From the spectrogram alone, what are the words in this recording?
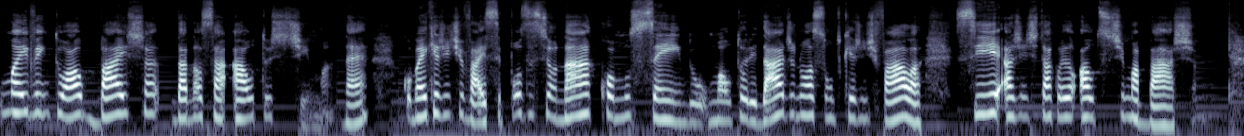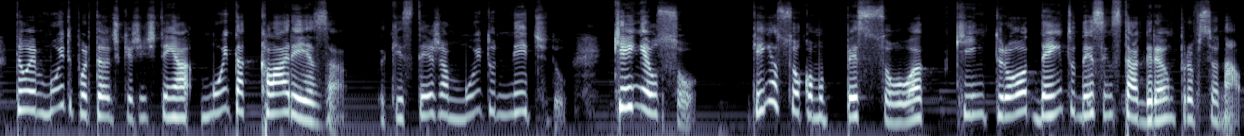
uma eventual baixa da nossa autoestima, né? Como é que a gente vai se posicionar como sendo uma autoridade no assunto que a gente fala, se a gente está com a autoestima baixa? Então é muito importante que a gente tenha muita clareza que esteja muito nítido quem eu sou. Quem eu sou como pessoa que entrou dentro desse Instagram profissional.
